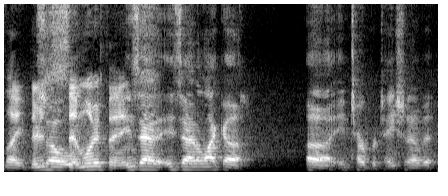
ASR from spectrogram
like there's So, similar things. Is that is that like a uh, interpretation of it?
